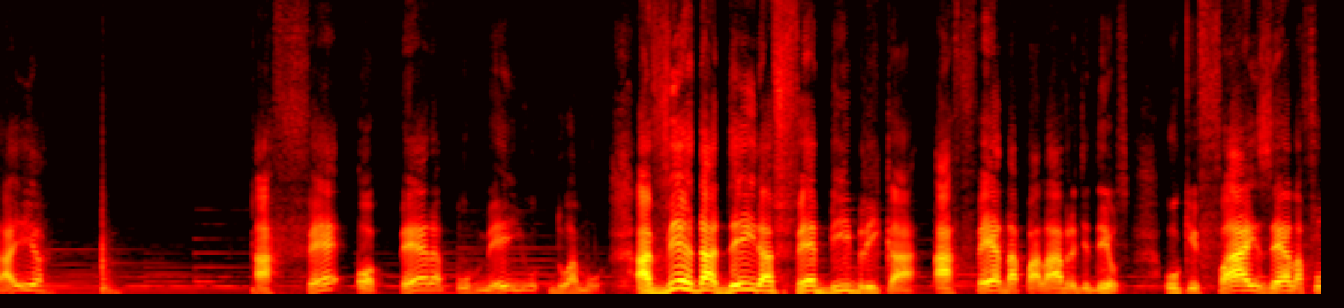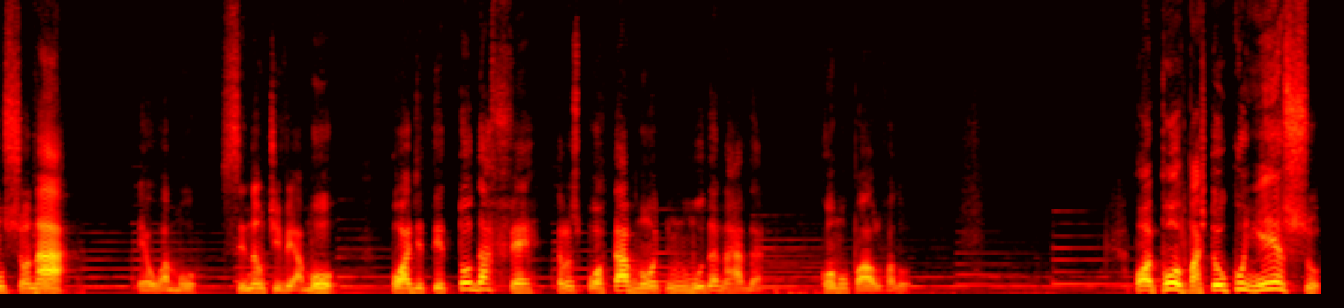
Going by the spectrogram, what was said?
Está aí, ó. A fé opera por meio do amor. A verdadeira fé bíblica, a fé da palavra de Deus, o que faz ela funcionar é o amor. Se não tiver amor, pode ter toda a fé, transportar monte, não muda nada, como Paulo falou. Pô, pastor, eu conheço,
